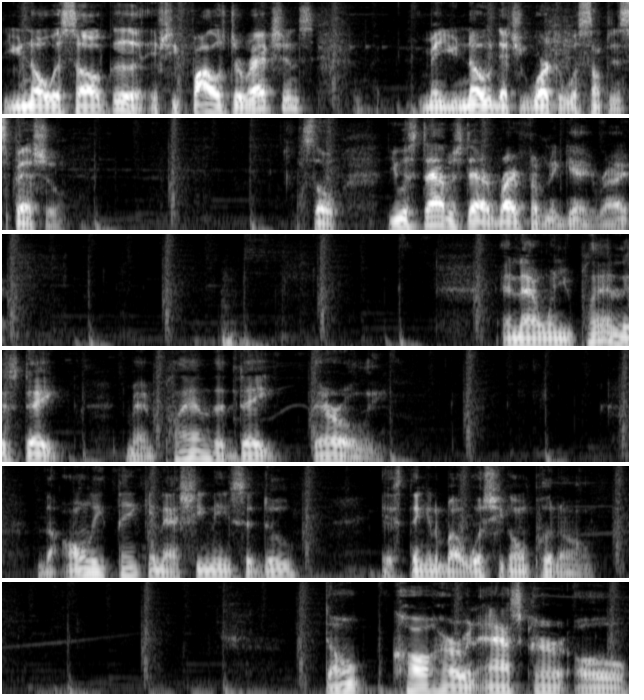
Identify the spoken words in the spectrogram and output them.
you know it's all good. If she follows directions, man, you know that you're working with something special. So you establish that right from the gate, right? And now when you plan this date, man, plan the date thoroughly. The only thinking that she needs to do is thinking about what she gonna put on. Don't call her and ask her, oh,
